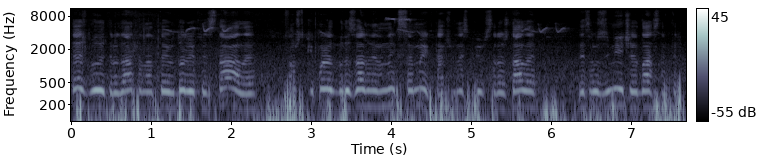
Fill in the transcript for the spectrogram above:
теж будуть ридати на тої долі Христа, але знову ж таки погляд буде зведений на них самих, так, щоб вони співстраждали, десь розуміючи власне терпіння.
